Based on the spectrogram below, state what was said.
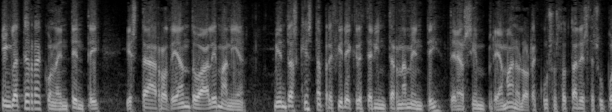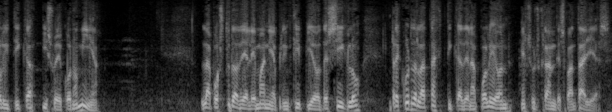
Inglaterra, con la entente, está rodeando a Alemania, mientras que ésta prefiere crecer internamente, tener siempre a mano los recursos totales de su política y su economía. La postura de Alemania a principio de siglo recuerda la táctica de Napoleón en sus grandes batallas.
